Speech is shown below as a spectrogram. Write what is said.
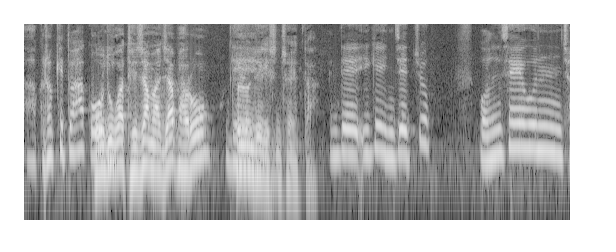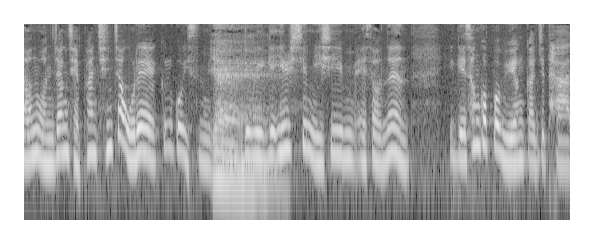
아, 그렇기도 하고. 보도가 이- 되자마자 바로 네. 변론 재개 신청했다. 근데 이게 이제 쭉 원세훈 전 원장 재판 진짜 오래 끌고 있습니다. 예. 그리고 이게 1심, 2심에서는 이게 선거법 위반까지 다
